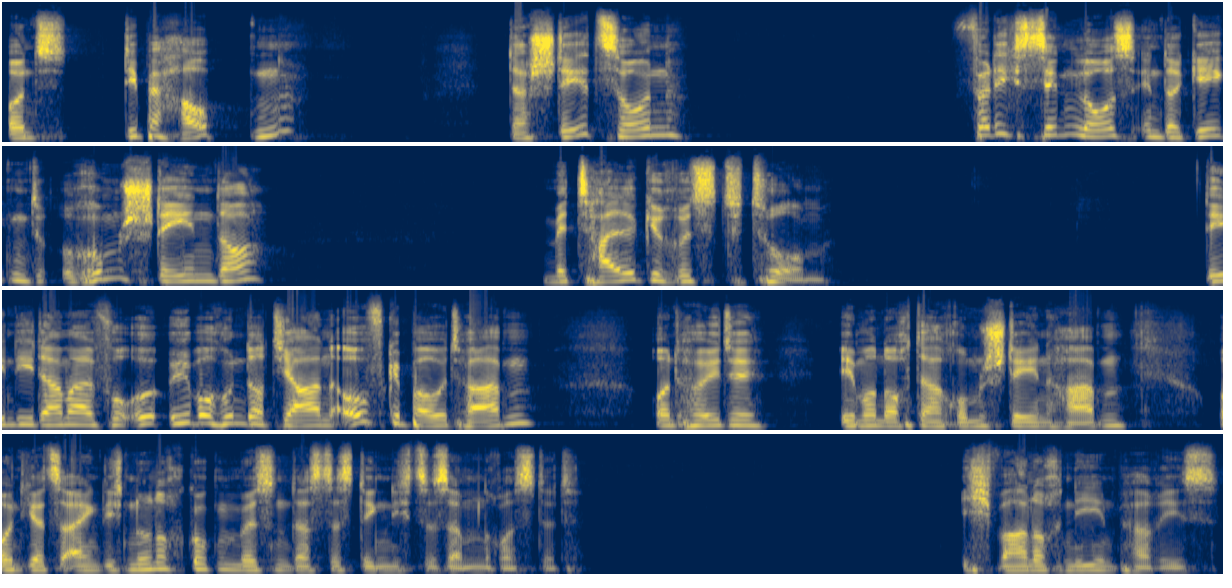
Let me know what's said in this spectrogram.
und die behaupten, da steht so ein völlig sinnlos in der Gegend rumstehender Metallgerüstturm, den die da mal vor über 100 Jahren aufgebaut haben und heute immer noch da rumstehen haben und jetzt eigentlich nur noch gucken müssen, dass das Ding nicht zusammenrostet. Ich war noch nie in Paris.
